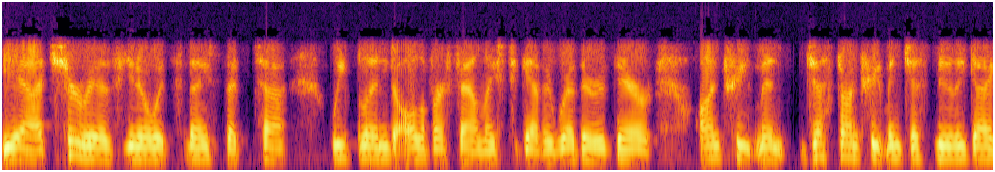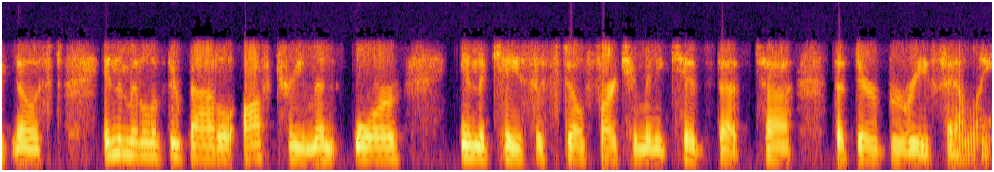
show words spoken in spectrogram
Yeah, it sure is. You know, it's nice that uh, we blend all of our families together, whether they're on treatment, just on treatment, just newly diagnosed, in the middle of their battle, off treatment, or in the case of still far too many kids that uh, that they're a bereaved family.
